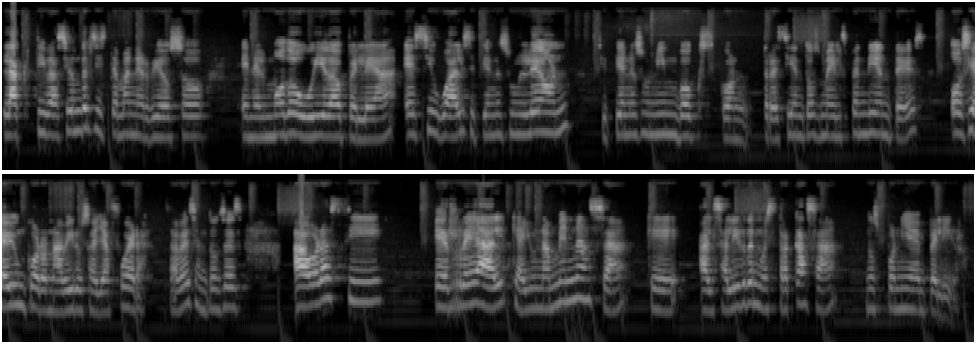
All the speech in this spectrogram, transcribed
la activación del sistema nervioso en el modo huida o pelea es igual si tienes un león, si tienes un inbox con 300 mails pendientes o si hay un coronavirus allá afuera, ¿sabes? Entonces, ahora sí es real que hay una amenaza que al salir de nuestra casa nos ponía en peligro.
